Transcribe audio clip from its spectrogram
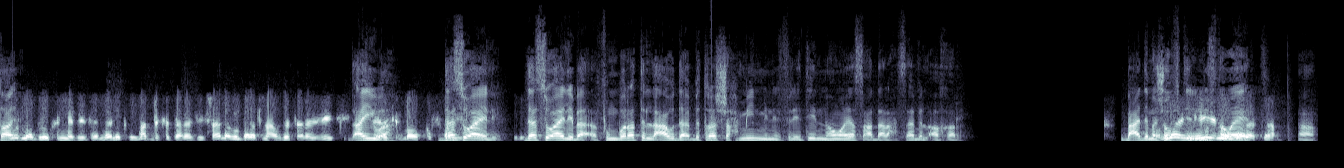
طيب. ونقول مبروك لنادي الزمالك. ومبروك الترجي ان شاء الله مباراة العودة الترجي أيوه. الموقف ده سؤالي. ده سؤالي بقى. في مباراة العودة بترشح مين من الفرقتين إن هو يصعد على حساب الآخر؟ بعد ما شفت المستويات. آه.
